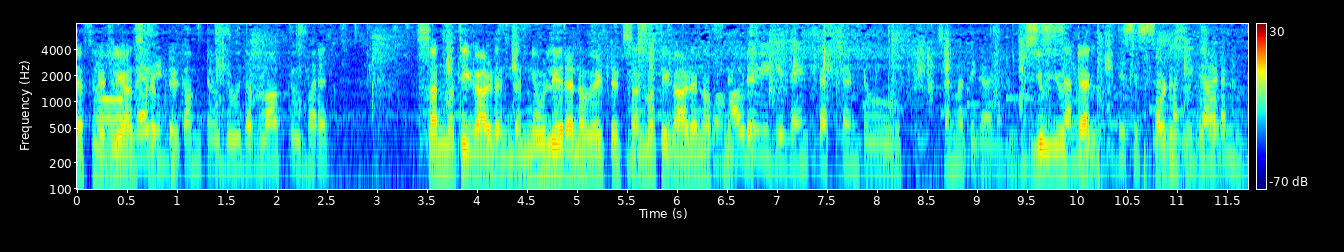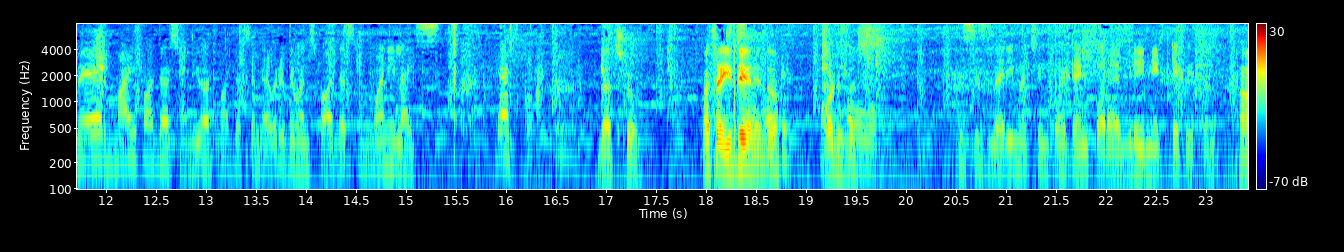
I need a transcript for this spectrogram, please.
Definitely So, Where did we come to do the vlog to Bharat? Sanmati Garden, the newly renovated Sanmati Garden of So how do we give the introduction to Sanmati Garden? This You- you Sanmati, tell. This is Sanmati is Sanmati about? Garden where my father's and your father's and everyone's father's money lies. That's cool. That's true. Acha, ಇದೇನಿದು is this? Oh, this is very much important for every Nitte people. ಹಾ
